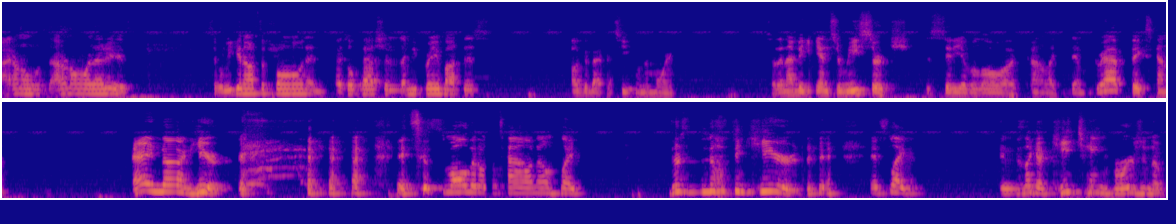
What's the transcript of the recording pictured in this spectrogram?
I don't know, I don't know where that is. So we get off the phone, and I told pastor, let me pray about this. I'll get back to you in the morning. So then I began to research the city of Aloha, kind of like demographics, kind of. Ain't none here. it's a small little town. I'm like, there's nothing here. it's like it's like a keychain version of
